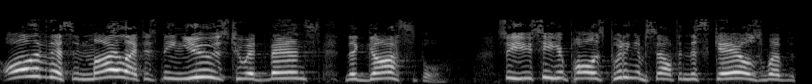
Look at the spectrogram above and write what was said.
all of this in my life is being used to advance the gospel. So you see here Paul is putting himself in the scales with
